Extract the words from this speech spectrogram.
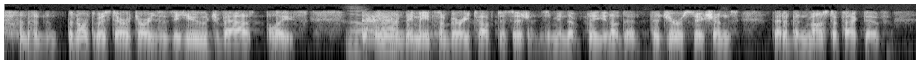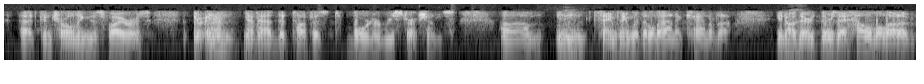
the Northwest Territories is a huge, vast place. Yeah. they made some very tough decisions. I mean, the, the you know the, the jurisdictions that have been most effective at controlling this virus have had the toughest border restrictions. Um, same thing with Atlantic Canada. You know, right. there, there's a hell of a lot of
